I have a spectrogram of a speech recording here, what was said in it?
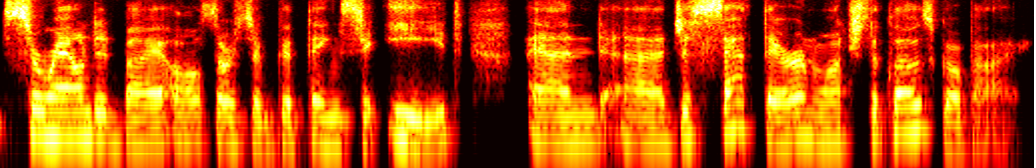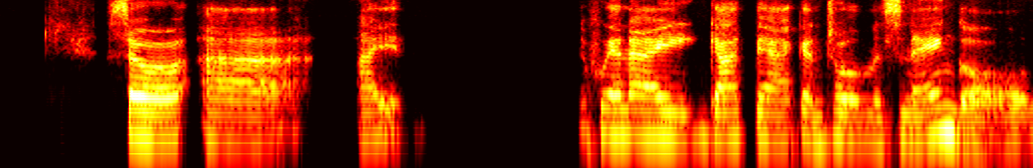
surrounded by all sorts of good things to eat, and uh, just sat there and watched the clothes go by. So uh, I, when I got back and told Miss Nangle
